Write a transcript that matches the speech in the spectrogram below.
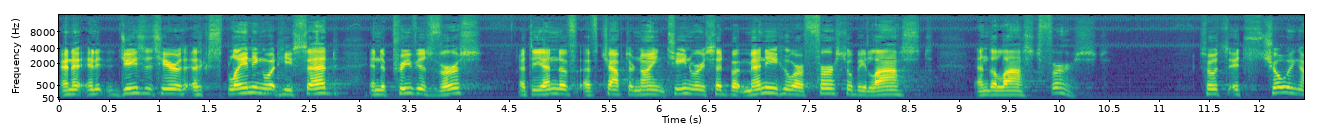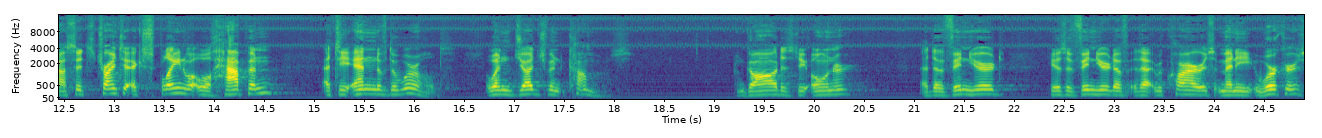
And, it, and it, Jesus here is explaining what he said in the previous verse at the end of, of chapter 19, where he said, But many who are first will be last, and the last first. So it's, it's showing us, it's trying to explain what will happen at the end of the world when judgment comes. God is the owner. of the vineyard, he has a vineyard of, that requires many workers,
